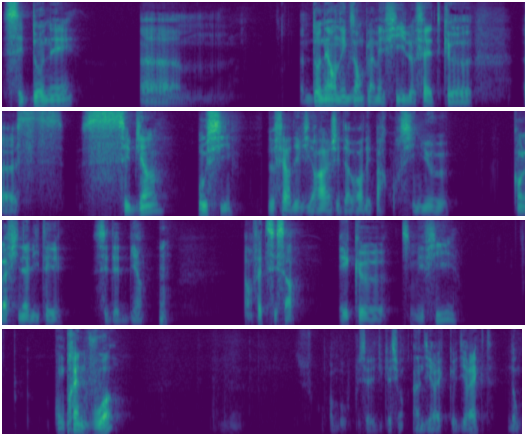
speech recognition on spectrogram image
c'est donner, euh, donner en exemple à mes filles le fait que euh, c'est bien aussi de faire des virages et d'avoir des parcours sinueux quand la finalité, c'est d'être bien. Hmm. En fait, c'est ça. Et que si mes filles comprennent, voient, beaucoup plus à l'éducation indirecte que directe, donc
